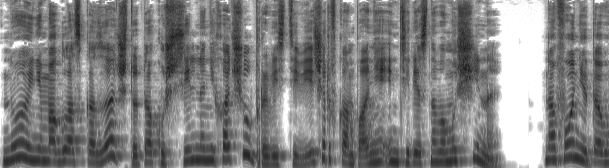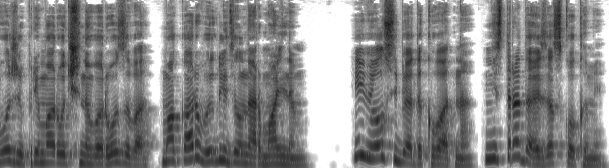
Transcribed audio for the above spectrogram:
Но и не могла сказать, что так уж сильно не хочу провести вечер в компании интересного мужчины. На фоне того же примороченного розового Макар выглядел нормальным и вел себя адекватно, не страдая заскоками.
